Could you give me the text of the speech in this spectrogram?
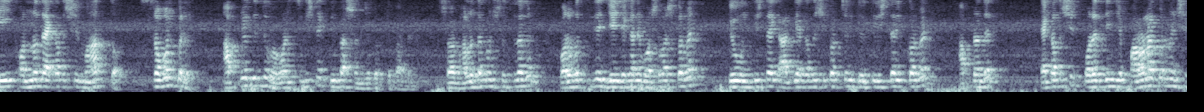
এই অন্নদা একাদশীর মাহাত্ম শ্রবণ করে, আপনিও কিন্তু ভগবান শ্রীকৃষ্ণের কৃপা সঞ্চয় করতে পারবেন। সবাই ভালো থাকুন, সুস্থ থাকুন। পরবর্তীতে যে যেখানে বসবাস করবেন, কেউ উনত্রিশ তারিখ আজকে একাদশী করছেন, কেউ তিরিশ তারিখ করবেন, আপনাদের একাদশীর পরের দিন যে পালনা করবেন, সে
